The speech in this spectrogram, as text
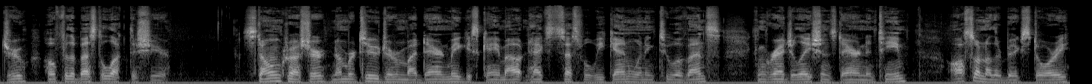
Drew, hope for the best of luck this year. Stone Crusher, number two, driven by Darren Megas, came out and had a successful weekend, winning two events. Congratulations, Darren and team. Also, another big story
